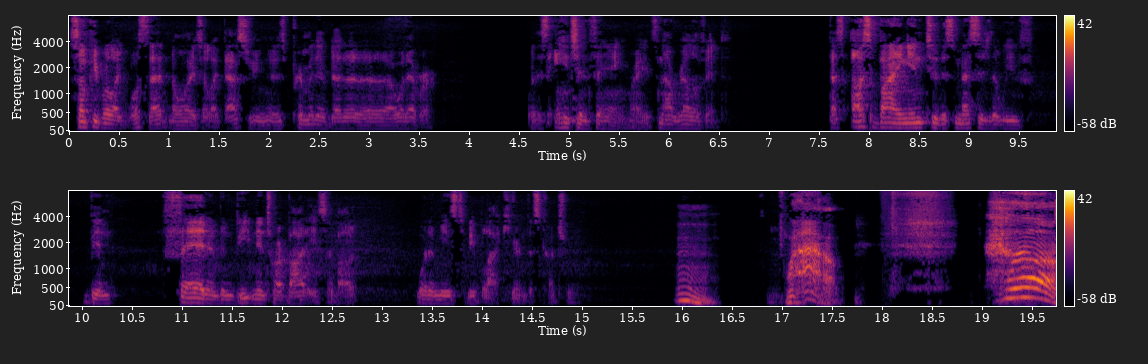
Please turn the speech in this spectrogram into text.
some people are like, "What's that noise?" Or like, "That's you know, it's primitive, da da da da, whatever." or this ancient thing, right? It's not relevant. That's us buying into this message that we've been fed and been beaten into our bodies about what it means to be black here in this country. Mm. Wow.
